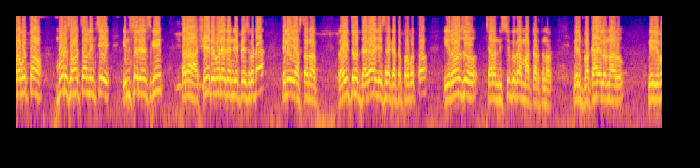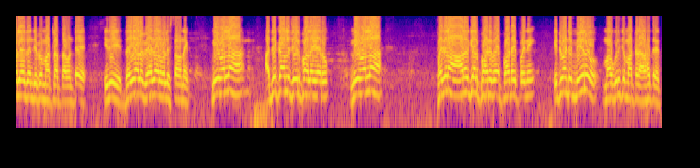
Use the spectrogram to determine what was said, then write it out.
ప్రభుత్వం మూడు సంవత్సరాల నుంచి ఇన్సూరెన్స్కి తన షేర్ ఇవ్వలేదని చెప్పేసి కూడా తెలియజేస్తున్నారు. రైతులు దగా చేసిన గత ప్రభుత్వం ఈరోజు చాలా నిస్సిగ్గుగా మాట్లాడుతున్నారు. మీరు బకాయిలు ఉన్నారు మీరు ఇవ్వలేదు అని చెప్పి మాట్లాడుతూ ఉంటే ఇది దయ్యాలు వేదాలు వల్లిస్తా ఉన్నాయి. మీ వల్ల అధికారులు జైలు పాలయ్యారు. మీ వల్ల ప్రజల ఆరోగ్యాలు పాడై పాడైపోయినాయి. ఇటువంటి మీరు మా గురించి మాట్లాడే అర్హత లేదు.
